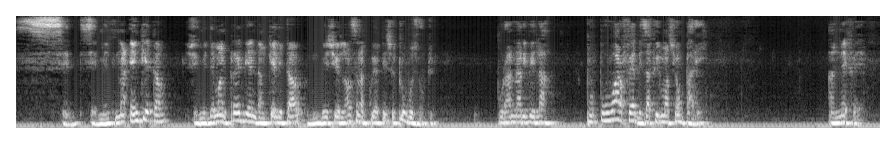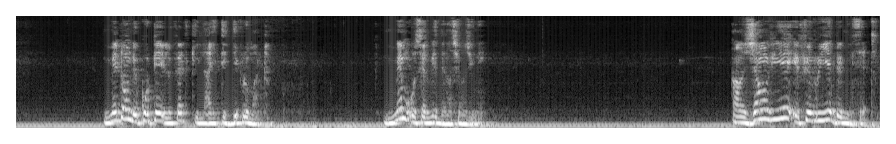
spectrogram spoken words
c'est maintenant inquiétant. Je me demande très bien dans quel état M. Lansana Kouyaté se trouve aujourd'hui. Pour en arriver là, pour pouvoir faire des affirmations pareilles. En effet, mettons de côté le fait qu'il a été diplomate, même au service des Nations Unies. En janvier et février 2007,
